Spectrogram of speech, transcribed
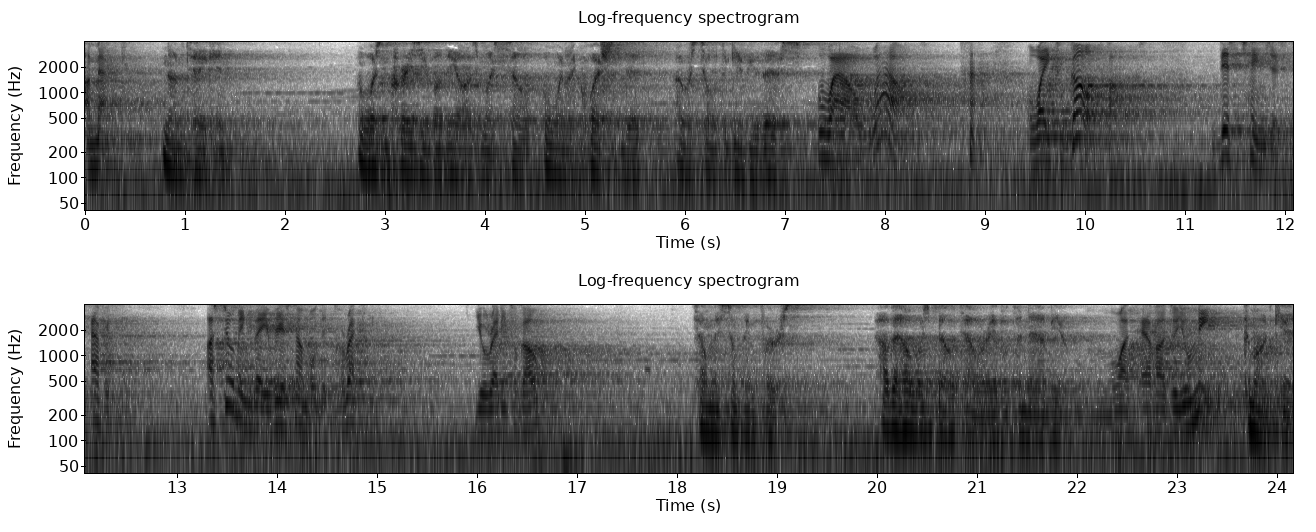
American. None taken. I wasn't crazy about the odds myself, but when I questioned it, I was told to give you this. Well, well. Way to go, Father. This changes everything. Assuming they reassembled it correctly. You ready to go? Tell me something first. How the hell was Bell Tower able to nab you? Whatever do you mean? Come on, kid.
